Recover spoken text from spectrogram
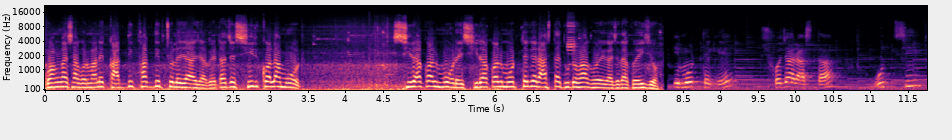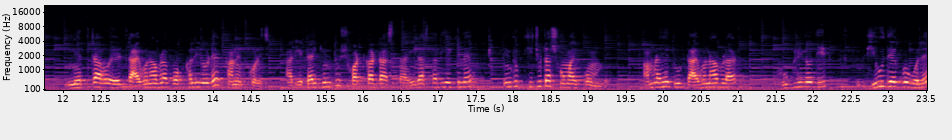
গঙ্গাসাগর মানে কাকদ্বীপ ফাকদ্বীপ চলে যাওয়া যাবে। এটা হচ্ছে শিরকলা মোড়। সিরাকল মোড়, এই সিরাকল মোড় থেকে রাস্তা দুটো ভাগ হয়ে গেছে। দেখো, এই যে। এই মোড় থেকে সোজা রাস্তা উৎসি নেত্রা হয়ে ডায়মনহাবড়া বকখালি রোডে কানেক্ট করেছে। আর এটাই কিন্তু শর্টকাট রাস্তা। এই রাস্তা দিয়ে গেলে কিন্তু কিছুটা সময় কমবে। আমরা যেহেতু ডায়মনহাবড়ার হুগলি নদীর ভিউ দেখব বলে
